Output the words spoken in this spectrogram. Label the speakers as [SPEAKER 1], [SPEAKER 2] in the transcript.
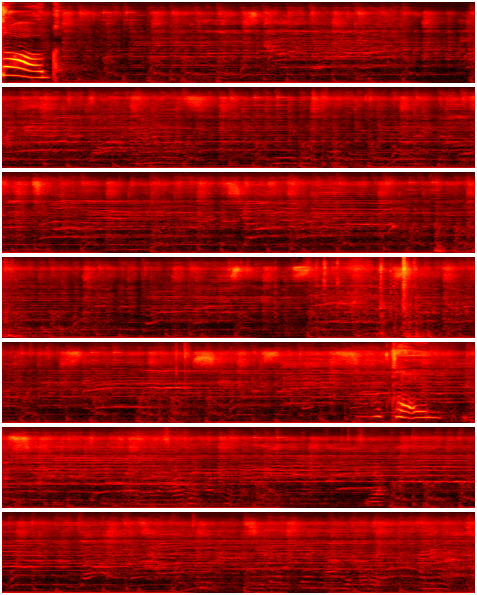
[SPEAKER 1] dog. Okay.
[SPEAKER 2] Yeah.
[SPEAKER 3] なんですけど、あのね。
